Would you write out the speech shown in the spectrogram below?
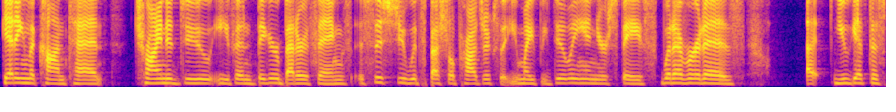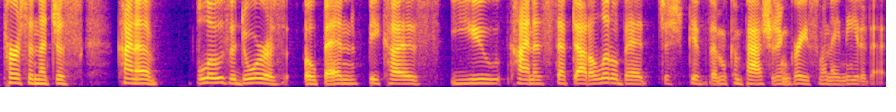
getting the content, trying to do even bigger, better things, assist you with special projects that you might be doing in your space, whatever it is. Uh, you get this person that just kind of blows the doors open because you kind of stepped out a little bit, just give them compassion and grace when they needed it.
